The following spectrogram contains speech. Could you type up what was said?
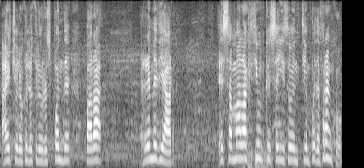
ha hecho lo que le corresponde para remediar esa mala acción que se hizo en tiempo de Franco.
